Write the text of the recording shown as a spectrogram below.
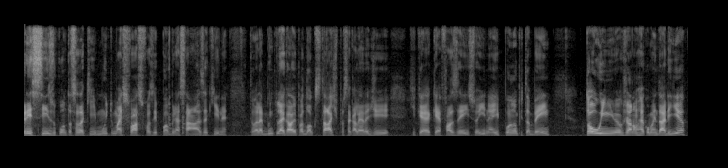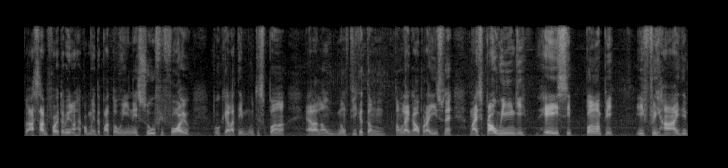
preciso quanto essa daqui. Muito mais fácil fazer pump nessa asa aqui, né? Então ela é muito legal aí para start, para essa galera de, que quer, quer fazer isso aí, né? E pump também. Towing eu já não recomendaria, a Sabe Foil também não recomenda para towing, nem surf foil, porque ela tem muito spam, ela não, não fica tão, tão legal para isso, né? Mas para wing, race, pump e freeride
